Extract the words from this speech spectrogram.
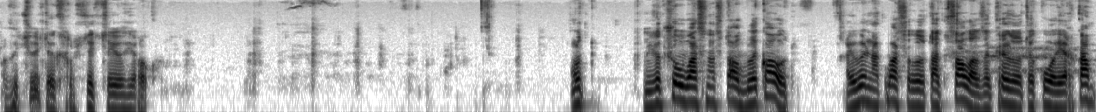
Ви чуєте, як хрустить цей огірок? От, якщо у вас настав блекаут, і ви наквасили так сало, закрили такого огірка,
